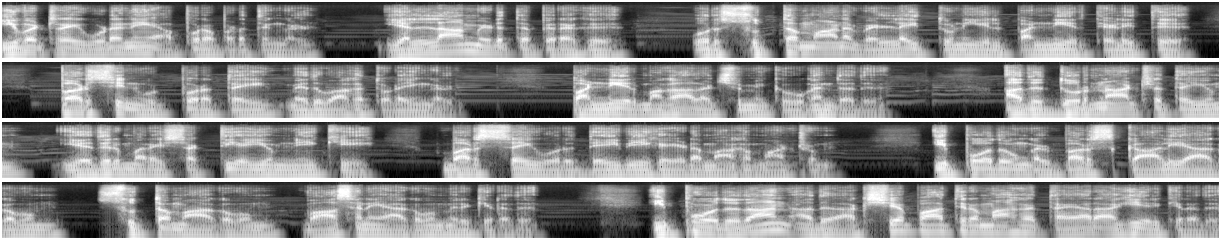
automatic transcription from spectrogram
இவற்றை உடனே அப்புறப்படுத்துங்கள். எல்லாம் எடுத்த பிறகு ஒரு சுத்தமான வெள்ளை துணியில் பன்னீர் தெளித்து பர்சின் உட்புறத்தை மெதுவாக துடையுங்கள். பன்னீர் மகாலட்சுமிக்கு உகந்தது. அது துர்நாற்றத்தையும் எதிர்மறை சக்தியையும் நீக்கி பர்ஸை ஒரு தெய்வீக இடமாக மாற்றும். இப்போது உங்கள் பர்ஸ் காலியாகவும் சுத்தமாகவும் வாசனையாகவும் இருக்கிறது. இப்போதுதான் அது அக்ஷய பாத்திரமாக தயாராகி இருக்கிறது.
